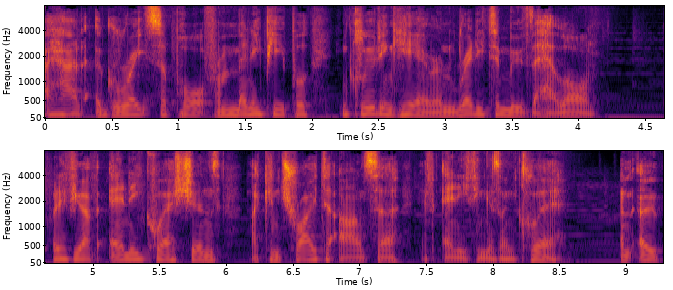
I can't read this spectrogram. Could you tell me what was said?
I had a great support from many people, including here, and ready to move the hell on. But if you have any questions, I can try to answer if anything is unclear and OP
